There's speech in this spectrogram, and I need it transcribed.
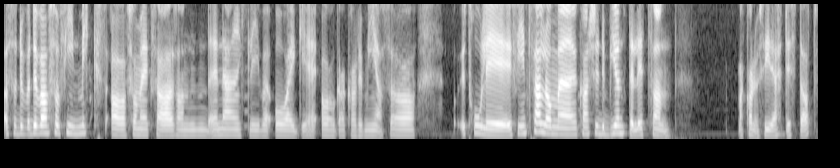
Altså, det, det var en så fin miks av, som jeg sa, sånn næringslivet og, og akademia. Så utrolig fint, selv om kanskje det begynte litt sånn man kan jo si det, dystert.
